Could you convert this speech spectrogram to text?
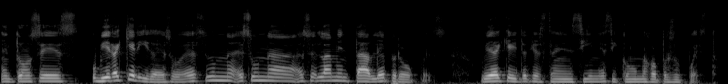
Entonces, hubiera querido eso. Es una, es una, es lamentable, pero pues Hubiera querido que se estrenen en cines y con un mejor presupuesto.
